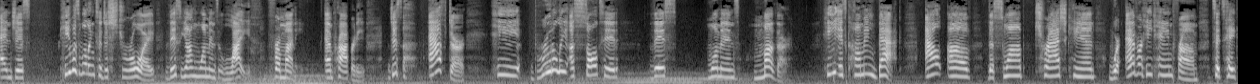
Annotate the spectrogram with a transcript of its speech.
and just, he was willing to destroy this young woman's life for money and property. Just after he brutally assaulted this woman's mother. He is coming back out of the swamp, trash can, wherever he came from to take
